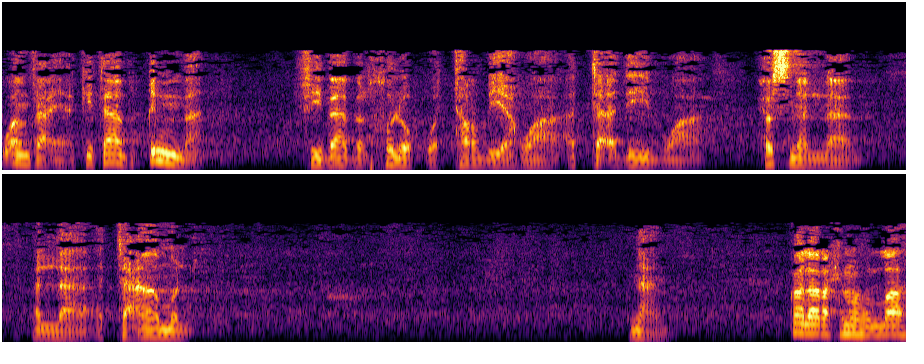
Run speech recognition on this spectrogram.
وأنفعها. كتاب قمة في باب الخلق والتربية والتأديب وحسن التعامل. نعم. قال رحمه الله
